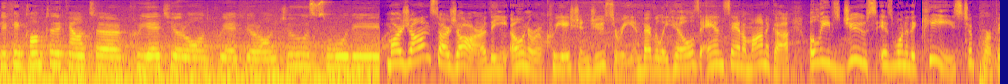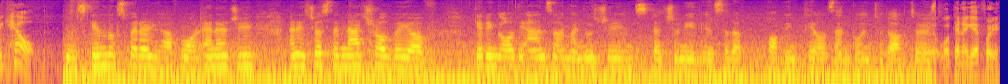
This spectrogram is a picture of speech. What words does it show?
You can come to the counter, create your own, create your own juice, smoothie. Marjan Sarjar, the owner of Creation Juicery in Beverly Hills and Santa Monica, believes juice is one of the keys to perfect health. Your skin looks better, you have more energy, and it's just a natural way of getting all the enzyme and nutrients that you need instead of popping pills and going to doctors. What can I get for you?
